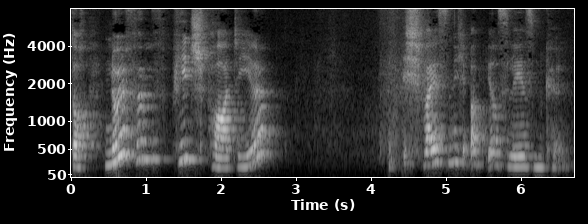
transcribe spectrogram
Doch, 05 Peach Party. Ich weiß nicht, ob ihr es lesen könnt.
